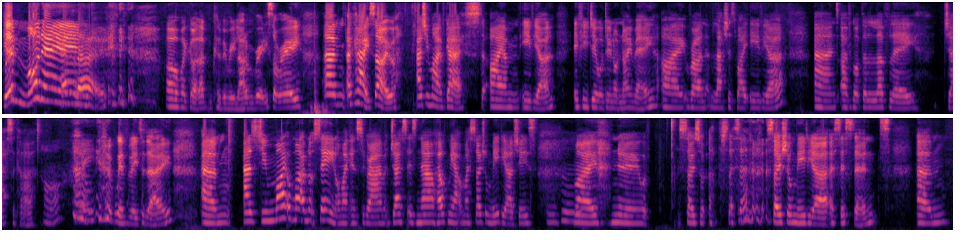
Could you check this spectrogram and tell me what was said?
Good morning. Hello. Oh my god, that could have been really loud. I'm really sorry. Um, okay, so as you might have guessed, I am Evia. If you do or do not know me, I run Lashes by Evia, and I've got the lovely Jessica Aw, hi. with me today. Um, as you might or might have not seen on my Instagram, Jess is now helping me out with my social media. She's my new social uh, social media assistant. Um,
